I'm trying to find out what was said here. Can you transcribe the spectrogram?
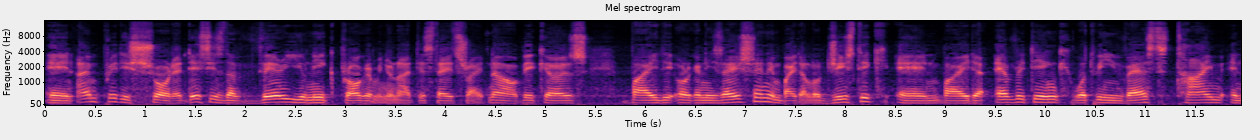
and I'm pretty sure that this is the very unique program in the United States right now. Because by the organization and by the logistic and by the everything what we invest time and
